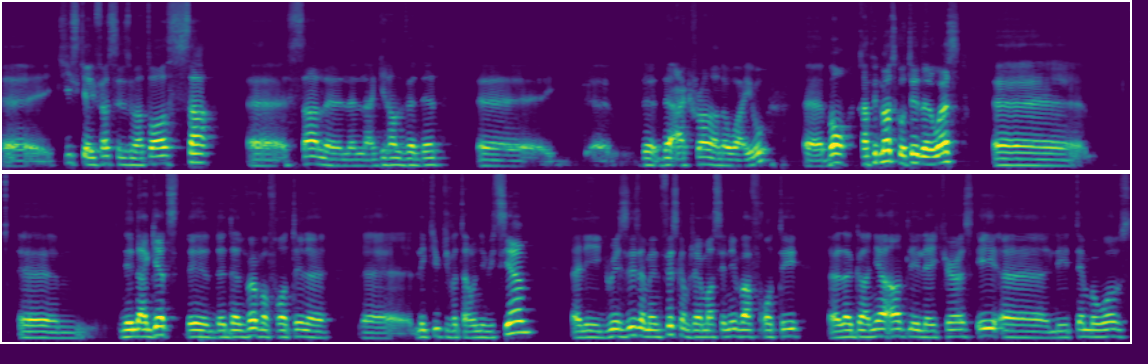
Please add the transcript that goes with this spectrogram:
euh, qui se qualifie à ces éliminatoires sans, euh, sans la grande vedette euh, de, de, Akron en Ohio. bon, rapidement du côté de l'Ouest, les Nuggets de, Denver vont affronter l'équipe qui va terminer huitième. Les Grizzlies de Memphis, comme j'avais mentionné, vont affronter le gagnant entre les Lakers et les Timberwolves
